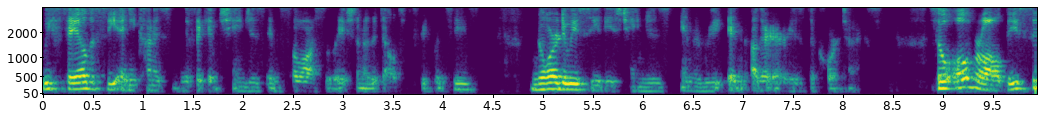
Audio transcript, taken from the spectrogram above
we fail to see any kind of significant changes in slow oscillation or the delta frequencies, nor do we see these changes in, the in other areas of the cortex. So overall, these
